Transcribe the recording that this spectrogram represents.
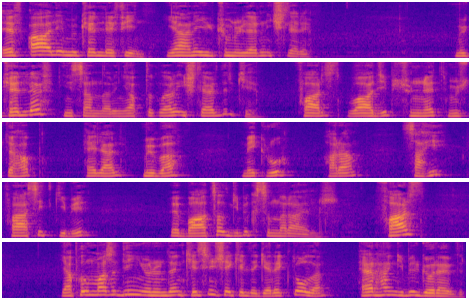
Ef'ali mükellefin yani yükümlülerin işleri. Mükellef insanların yaptıkları işlerdir ki farz, vacip, sünnet, müstehap, helal, mübah, mekruh, haram, sahih, fasit gibi ve batıl gibi kısımlara ayrılır. Farz, yapılması din yönünden kesin şekilde gerekli olan herhangi bir görevdir.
